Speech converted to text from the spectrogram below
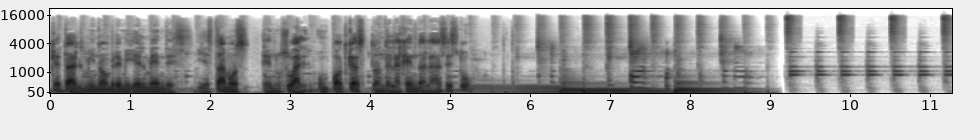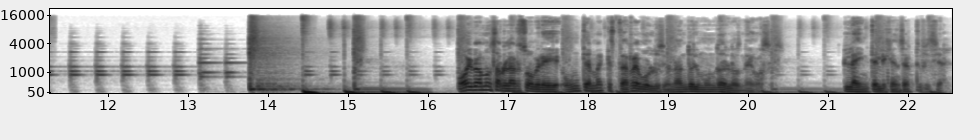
¿Qué tal? Mi nombre es Miguel Méndez y estamos en Usual, un podcast donde la agenda la haces tú. Hoy vamos a hablar sobre un tema que está revolucionando el mundo de los negocios, la inteligencia artificial.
